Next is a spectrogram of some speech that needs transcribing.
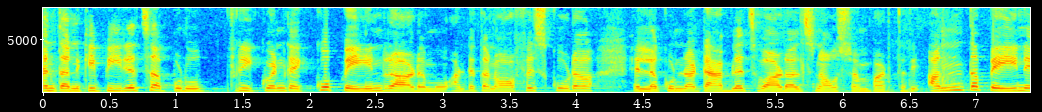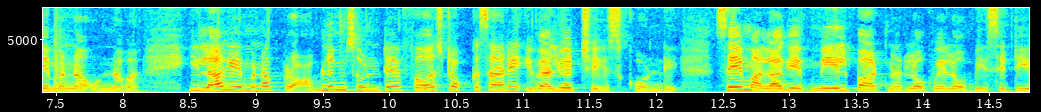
అండ్ తనకి పీరియడ్స్ అప్పుడు ఫ్రీక్వెంట్గా ఎక్కువ పెయిన్ రావడము అంటే తన ఆఫీస్ కూడా వెళ్ళకుండా ట్యాబ్లెట్స్ వాడాల్సిన అవసరం పడుతుంది. అంత పెయిన్ ఏమన్నా ఉన్నవాళ్ళు ఇలాగేమన్నా ప్రాబ్లమ్స్ ఉంటే ఫస్ట్ ఒక్కసారి ఇవాల్యుయేట్ చేసుకోండి. సేమ్ అలాగే మేల్ పార్ట్నర్లో ఒకవేళ ఒబిసిటీ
